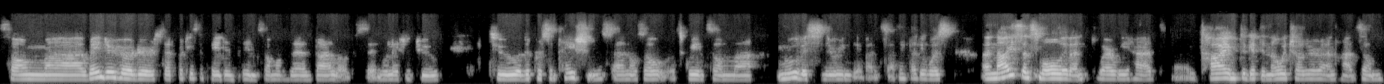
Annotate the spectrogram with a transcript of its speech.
some reindeer herders that participated in some of the dialogues in relation to to the presentations and also screened some uh, movies during the events. I think that it was a nice and small event where we had uh, time to get to know each other and had some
